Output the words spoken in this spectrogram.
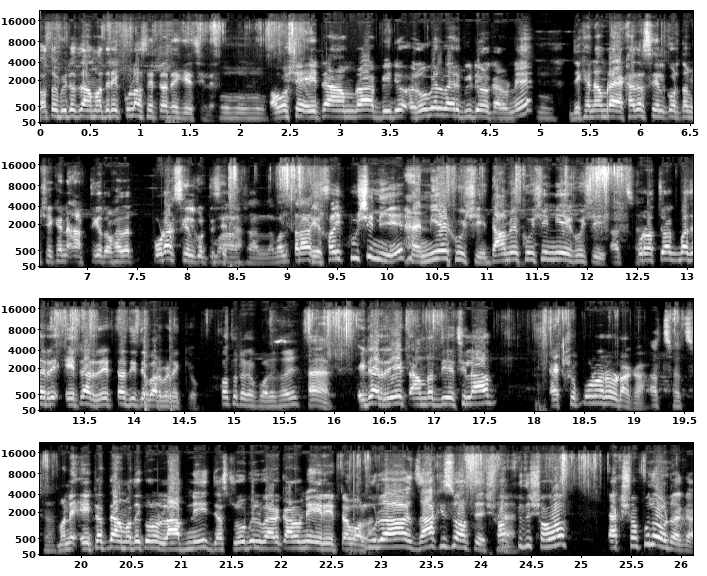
গত ভিডিওতে আমাদের এই কুলা সেটটা দেখিয়েছিলেন। অবশ্যই এটা আমরা ভিডিও রোবেল ভাইয়ের ভিডিওর কারণে যেখানে আমরা এক হাজার সেল করতাম সেখানে আট থেকে দশ হাজার প্রোডাক্ট সেল করতেছি এটা। তারা সবাই খুশি নিয়ে হ্যাঁ নিয়ে খুশি দামে খুশি নিয়ে খুশি। আচ্ছা। পুরো চক বাজারে এটার রেটটা দিতে পারবে না কেউ। কত টাকা পড়ে ভাই? হ্যাঁ এটার রেট আমরা দিয়েছিলাম একশো পনেরো টাকা। আচ্ছা আচ্ছা। মানে এটাতে আমাদের কোনো লাভ নেই জাস্ট রবিউল ভাইয়ের কারণে এই রেটটা বলা। পুরা যা কিছু আছে হ্যাঁ। সবকিছু সহ একশো পনেরো টাকা।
